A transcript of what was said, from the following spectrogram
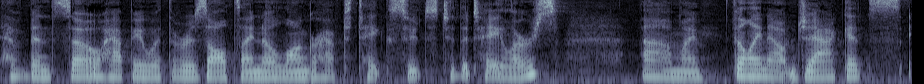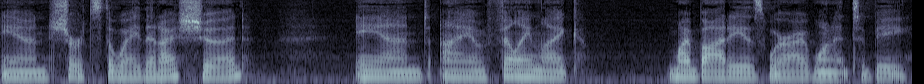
have been so happy with the results. I no longer have to take suits to the tailors. Um, I'm filling out jackets and shirts the way that I should, and I am feeling like my body is where I want it to be.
